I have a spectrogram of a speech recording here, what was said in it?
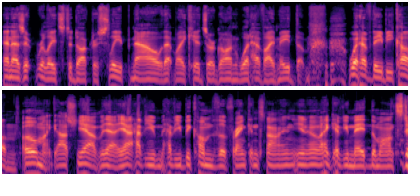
And as it relates to Doctor Sleep, now that my kids are gone, what have I made them? what have they become? Oh my gosh, yeah, yeah, yeah. Have you have you become the Frankenstein? You know, like have you made the monster?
